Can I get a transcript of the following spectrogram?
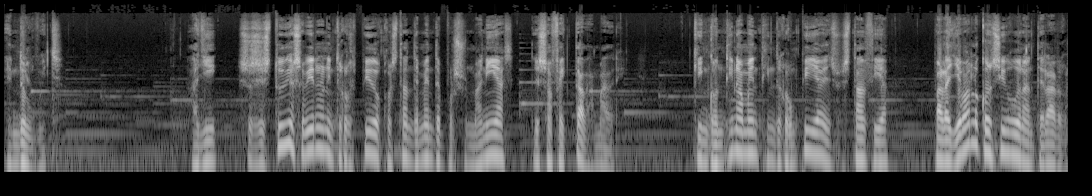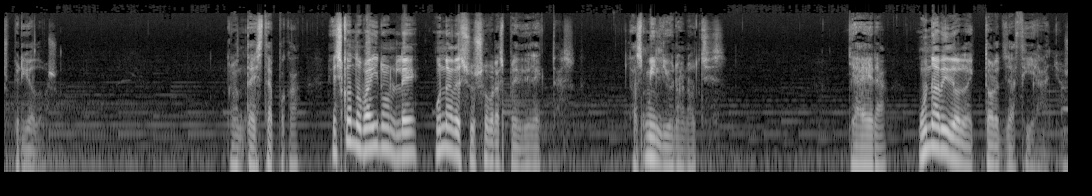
en Dulwich. Allí, sus estudios se vieron interrumpidos constantemente por sus manías de su afectada madre, quien continuamente interrumpía en su estancia para llevarlo consigo durante largos periodos. Durante esta época es cuando Byron lee una de sus obras predilectas, Las Mil y Una Noches. Ya era un ávido lector de hacía años.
